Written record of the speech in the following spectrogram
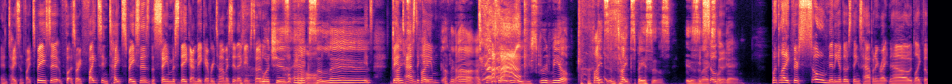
and Tights and Fight Spaces. F- sorry, Fights in Tight Spaces. The same mistake I make every time I say that game's title. Which is excellent. It's fantastic Tights game. Fight- Ah, I can't say it either. You screwed me up. Fights in tight spaces is an It's so excellent good. game. But like, there's so many of those things happening right now. Like the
